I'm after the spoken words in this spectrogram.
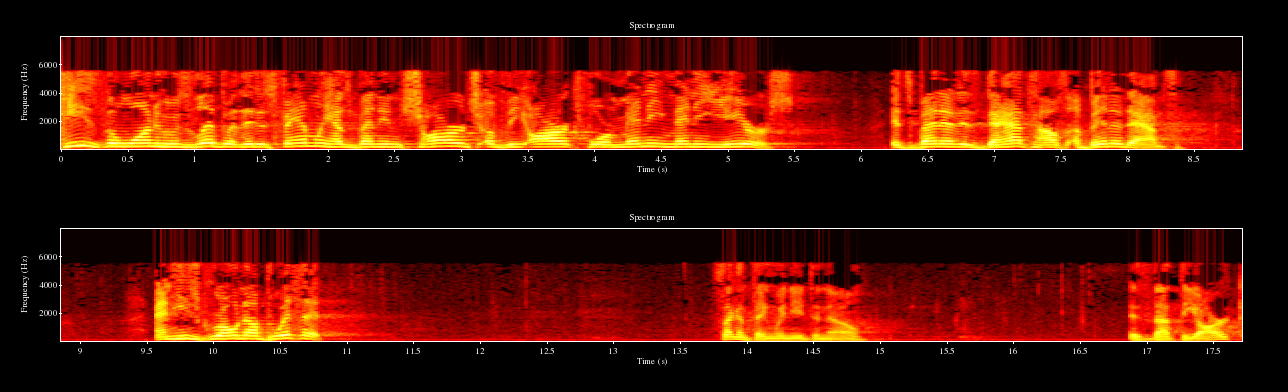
he's the one who's lived with it. His family has been in charge of the Ark for many, many years. It's been at his dad's house, Abinadab's, and he's grown up with it. Second thing we need to know is that the ark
